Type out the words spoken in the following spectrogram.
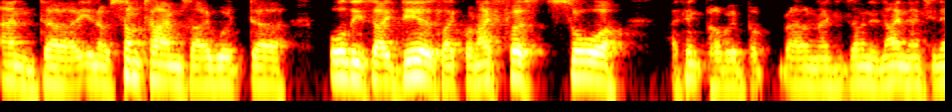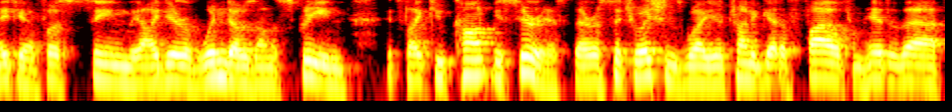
and uh, you know sometimes i would uh, all these ideas like when i first saw I think probably around 1979, 1980, I first seeing the idea of windows on a screen. It's like you can't be serious. There are situations where you're trying to get a file from here to there,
